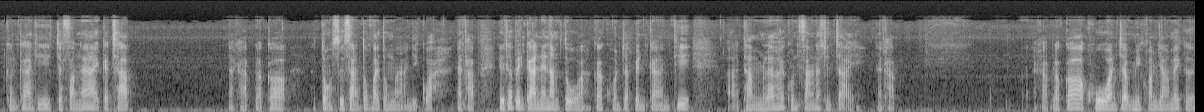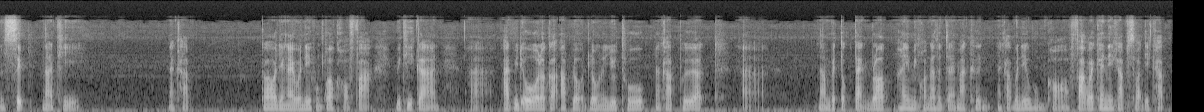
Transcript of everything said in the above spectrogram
ค่อนข้างที่จะฟังง่ายกระชับนะครับ แล้วก็ตรงสื่อสารตรงไปตรงมาดีกว่านะครับ หรือถ้าเป็นการแนะนำตัวก็ควรจะเป็นการที่ทำแล้วให้คนฟังน่าสนใจนะครับนะครับ แล้วก็ควรจะมีความยาวไม่เกิน 10 นาทีนะครับ ก็ยังไงวันนี้ผมก็ขอฝากวิธีการ อัดวิดีโอแล้วก็อัปโหลดลงใน YouTube นะครับ เพื่อนำไปตกแต่งบล็อกให้มีความน่าสนใจมากขึ้นนะครับ วันนี้ผมขอฝากไว้แค่นี้ครับ สวัสดีครับ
